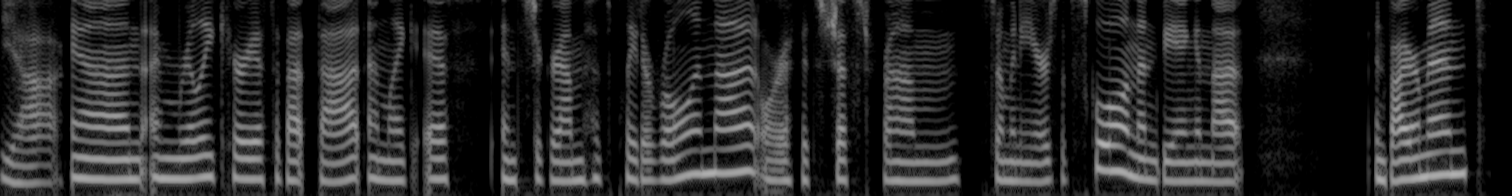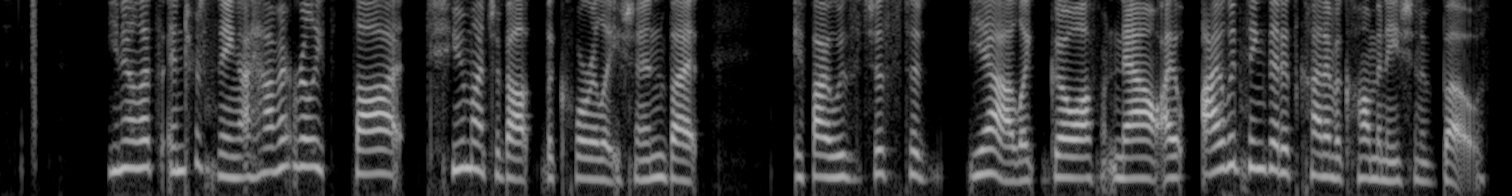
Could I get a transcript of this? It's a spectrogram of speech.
yeah and I'm really curious about that, and like if Instagram has played a role in that, or if it's just from so many years of school and then being in that environment. You know, that's interesting. I haven't really thought too much about the correlation, but if I was just to, yeah, like go off now, I I would think that it's kind of a combination of both.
